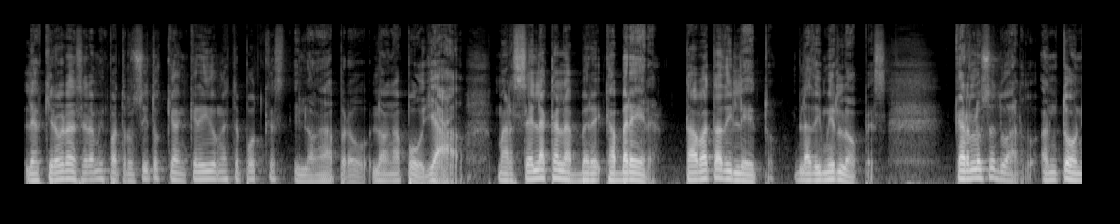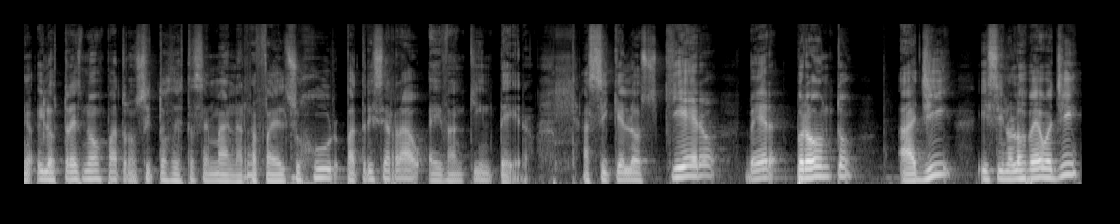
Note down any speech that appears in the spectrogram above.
les quiero agradecer a mis patroncitos que han creído en este podcast y lo han, lo han apoyado. Marcela Cabrera, Tabata Dileto, Vladimir López. Carlos Eduardo, Antonio y los tres nuevos patroncitos de esta semana, Rafael Sujur, Patricia Rao e Iván Quintero. Así que los quiero ver pronto allí y si no los veo allí,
